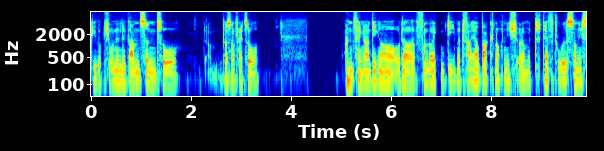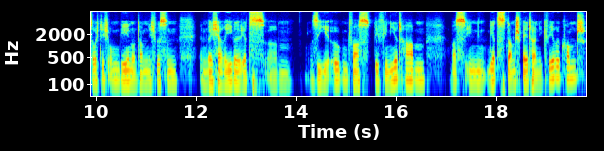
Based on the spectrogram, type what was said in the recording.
die wirklich unelegant sind, so, das sind vielleicht so Anfängerdinger oder von Leuten, die mit Firebug noch nicht oder mit DevTools noch nicht so richtig umgehen und dann nicht wissen, in welcher Regel jetzt ähm, sie irgendwas definiert haben, was ihnen jetzt dann später in die Quere kommt,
